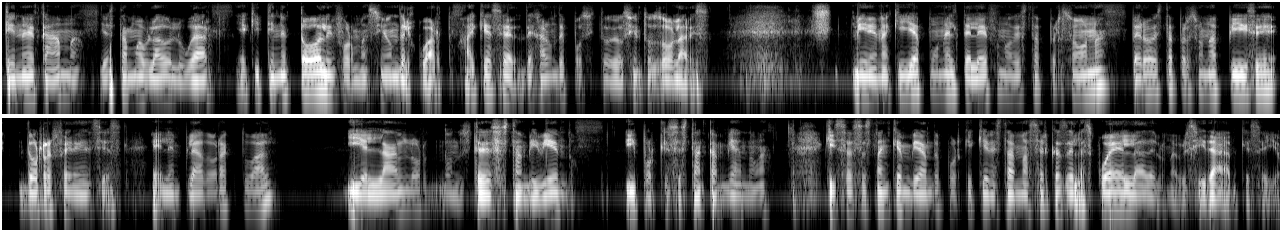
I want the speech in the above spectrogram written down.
tiene cama, ya está amueblado el lugar y aquí tiene toda la información del cuarto. Hay que hacer, dejar un depósito de 200 dólares. Miren, aquí ya pone el teléfono de esta persona, pero esta persona pide dos referencias, el empleador actual y el landlord donde ustedes están viviendo y por qué se están cambiando. Quizás se están cambiando porque quieren estar más cerca de la escuela, de la universidad, qué sé yo.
